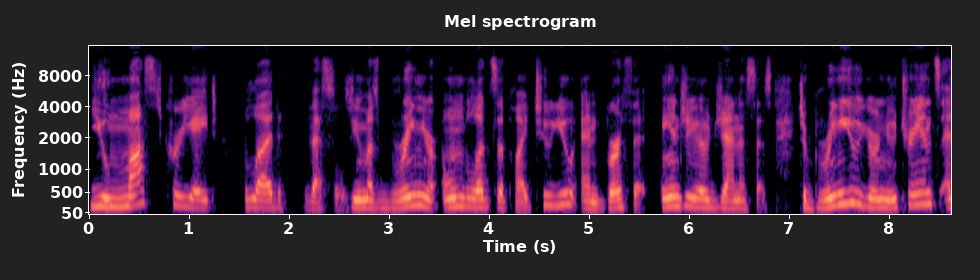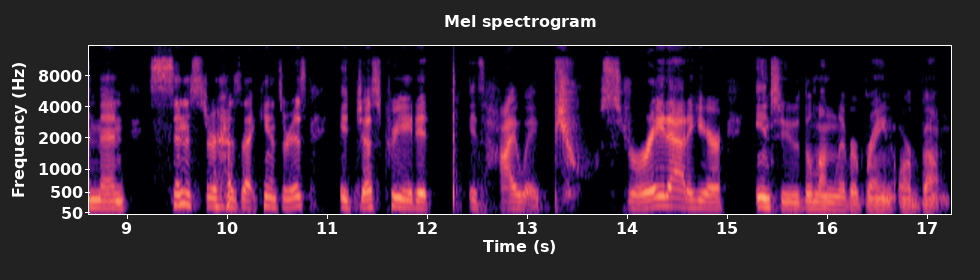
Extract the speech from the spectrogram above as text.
you must create blood vessels. You must bring your own blood supply to you and birth it. Angiogenesis to bring you your nutrients. And then, sinister as that cancer is, it just created its highway pew, straight out of here into the lung, liver, brain, or bone.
